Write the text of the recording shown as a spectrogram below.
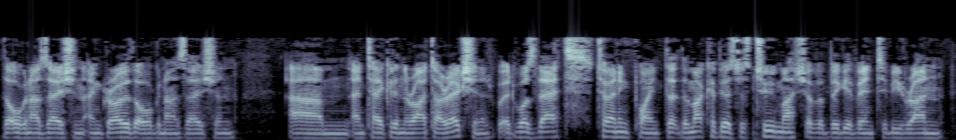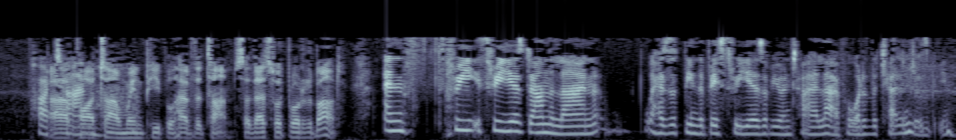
the organization and grow the organization um, and take it in the right direction. It, it was that turning point that the Maccabiah is just too much of a big event to be run part-time, uh, part-time when people have the time. So that's what brought it about. And three three years down the line, has it been the best three years of your entire life, or what have the challenges been?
